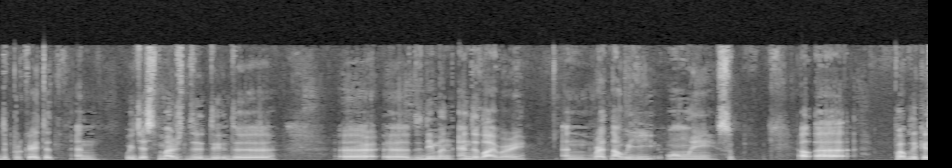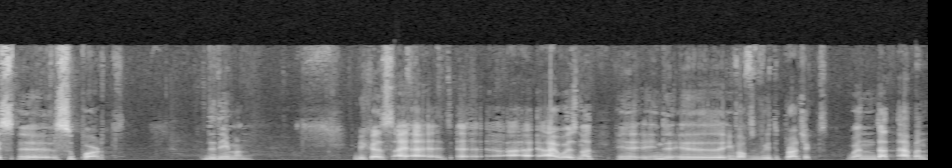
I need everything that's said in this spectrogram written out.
deprecated, and we just merged the the the, uh, uh, the daemon and the library. And right now we only sup- uh, uh, public uh, support the daemon because I I, uh, I, I was not in the, involved with the project when that happened,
